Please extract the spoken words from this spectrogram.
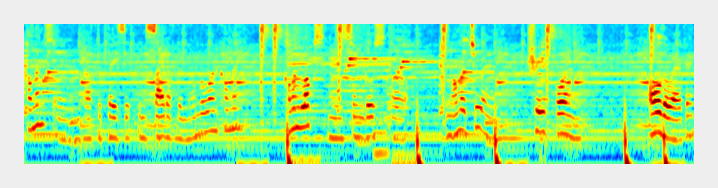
comments and you have to place it inside of the number one comment comment blocks and same goes uh, to number two and four and all the way okay?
